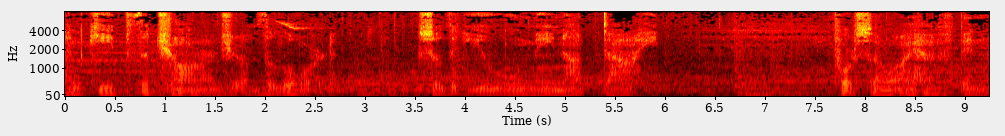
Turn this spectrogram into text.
and keep the charge of the Lord so that you may not die. For so I have been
